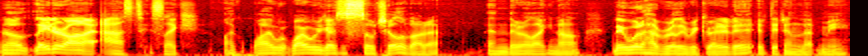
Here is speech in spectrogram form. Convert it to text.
you know, later on I asked, it's like like why were- why were you guys just so chill about it? And they were like, you know, they would have really regretted it if they didn't let me,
